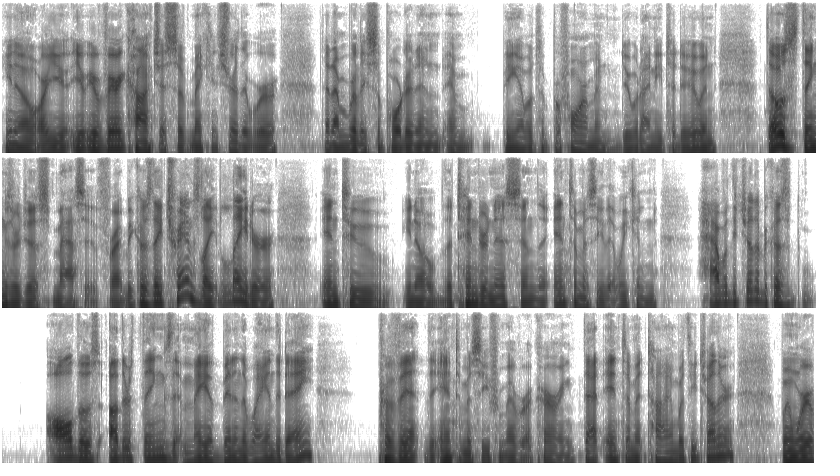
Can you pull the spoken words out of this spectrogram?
you know, or you you're very conscious of making sure that we're that I'm really supported and and being able to perform and do what I need to do, and those things are just massive, right? Because they translate later into you know the tenderness and the intimacy that we can have with each other because all those other things that may have been in the way in the day prevent the intimacy from ever occurring. That intimate time with each other, when we're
